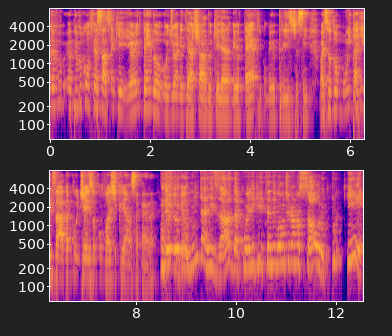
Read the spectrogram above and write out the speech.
devo, eu devo confessar assim que eu entendo o Johnny ter achado que ele era meio tétrico, meio triste, assim, mas eu dou muita risada com o Jason com voz de criança, cara. Eu, eu dou muita risada com ele gritando igual um tiranossauro. Por quê?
